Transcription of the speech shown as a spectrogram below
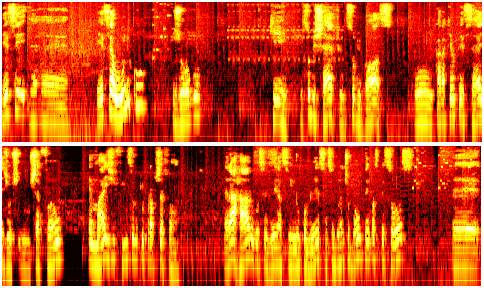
Esse é, é, esse é o único jogo que o subchefe, o subboss, o cara que antecede o, o chefão é mais difícil do que o próprio chefão. Era raro você ver assim no começo, assim, durante um bom tempo as pessoas é,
